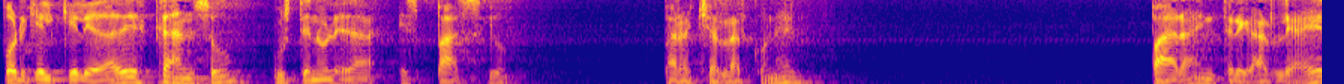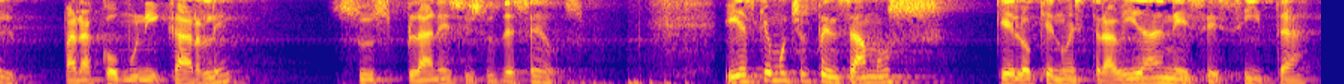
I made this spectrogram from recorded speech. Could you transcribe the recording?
porque el que le da descanso, usted no le da espacio para charlar con él, para entregarle a él, para comunicarle sus planes y sus deseos. Y es que muchos pensamos que lo que nuestra vida necesita,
